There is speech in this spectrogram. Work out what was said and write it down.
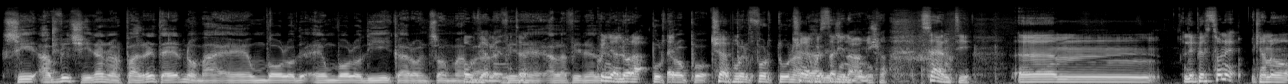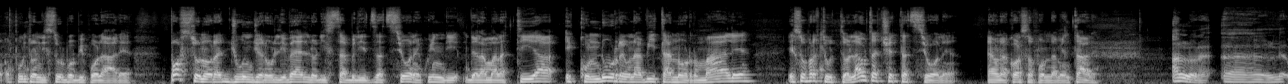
si avvicinano al Padre Eterno, ma è un volo, di- è un volo di Icaro, insomma, alla fine, alla fine Quindi allora purtroppo eh, per fortuna c'è questa dinamica. Senti, ehm, le persone che hanno appunto un disturbo bipolare possono raggiungere un livello di stabilizzazione, quindi della malattia, e condurre una vita normale e soprattutto l'autoaccettazione è una cosa fondamentale. Allora, eh,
